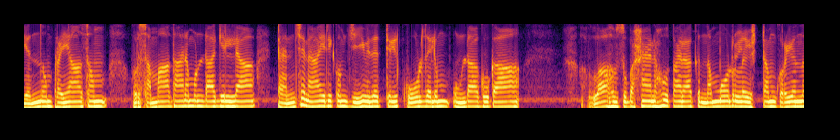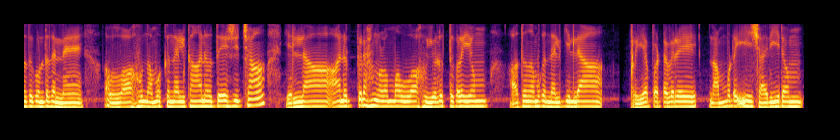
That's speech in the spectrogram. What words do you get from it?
എന്നും പ്രയാസം ഒരു സമാധാനമുണ്ടാകില്ല. ടെൻഷനായിരിക്കും ജീവിതത്തിൽ കൂടുതലും ഉണ്ടാകുക. അള്ളാഹു സുബഹാനഹു താലാക്ക് നമ്മോടുള്ള ഇഷ്ടം കുറയുന്നത് കൊണ്ട് തന്നെ അള്ളാഹു നമുക്ക് നൽകാൻ ഉദ്ദേശിച്ച എല്ലാ അനുഗ്രഹങ്ങളും അള്ളാഹു എടുത്തു കളയും. അത് നമുക്ക് നൽകില്ല. പ്രിയപ്പെട്ടവരെ നമ്മുടെ ഈ ശരീരം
